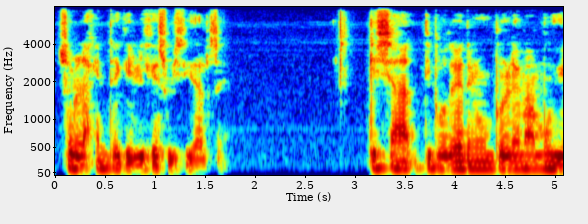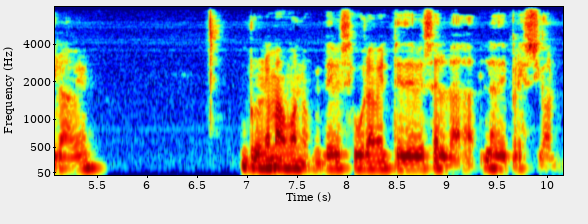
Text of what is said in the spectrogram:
sobre la gente que elige suicidarse. Que ya, tipo, debe tener un problema muy grave. Un problema, bueno, debe, seguramente debe ser la, la depresión.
